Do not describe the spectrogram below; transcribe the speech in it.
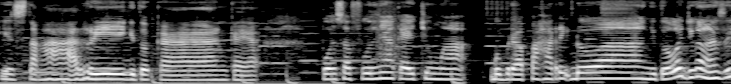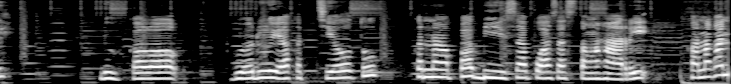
ya setengah hari gitu kan kayak puasa fullnya kayak cuma beberapa hari doang gitu lo juga gak sih? Duh, kalau gue dulu ya kecil tuh kenapa bisa puasa setengah hari? Karena kan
